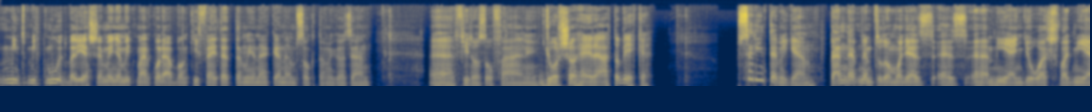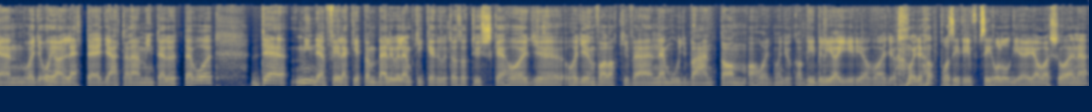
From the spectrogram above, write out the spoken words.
mint, mint múltbeli esemény, amit már korábban kifejtettem, ilyenekkel nem szoktam igazán e, filozofálni. Gyorsan helyreállt a béke? Szerintem igen. Tehát nem, nem tudom, hogy ez, ez eh, milyen gyors, vagy milyen, vagy olyan lette egyáltalán, mint előtte volt, de mindenféleképpen belőlem kikerült az a tüske, hogy, eh, hogy én valakivel nem úgy bántam, ahogy mondjuk a Biblia írja, vagy hogy a pozitív pszichológia javasolna,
